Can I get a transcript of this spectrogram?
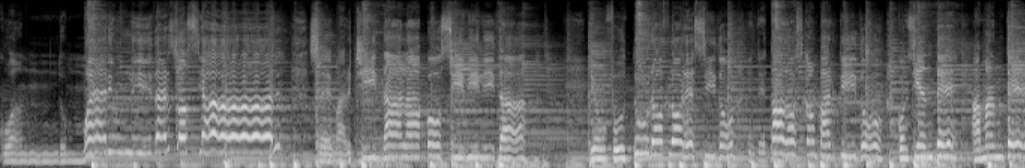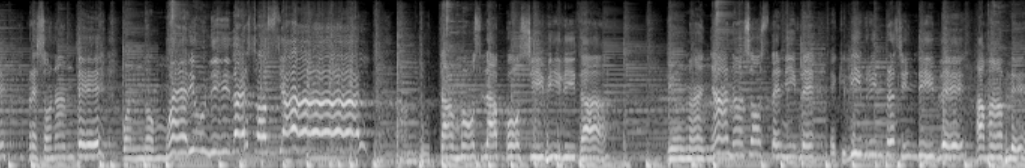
Cuando muere un líder social, se marchita la posibilidad de un futuro florecido, entre todos compartido, consciente, amante, resonante. Cuando muere un líder social, amputamos la posibilidad de un mañana sostenible, equilibrio imprescindible, amable,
